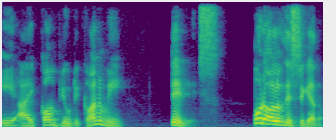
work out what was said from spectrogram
AI compute economy tilts. Put all of this together.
